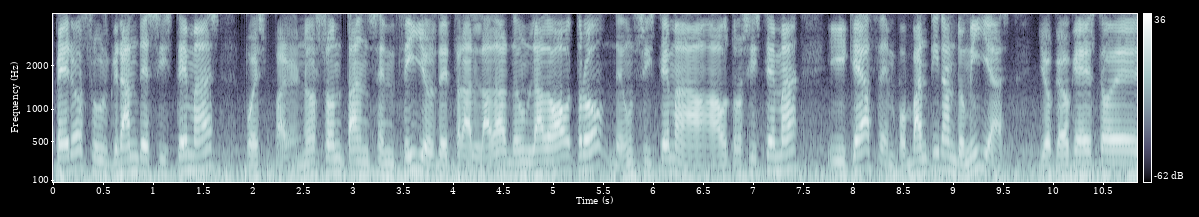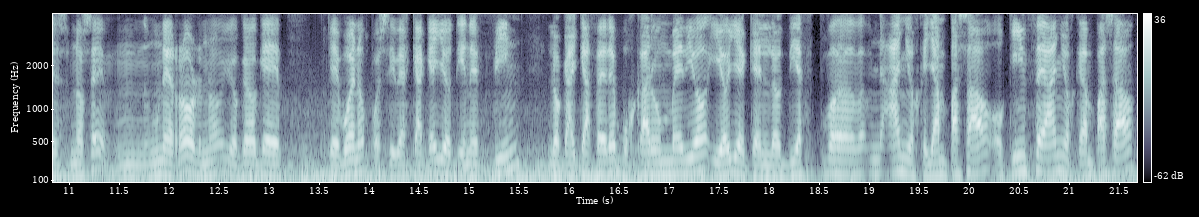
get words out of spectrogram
pero sus grandes sistemas pues no son tan sencillos de trasladar de un lado a otro, de un sistema a otro sistema, y ¿qué hacen? Pues van tirando millas. Yo creo que esto es, no sé, un error, ¿no? Yo creo que, que bueno, pues si ves que aquello tiene fin, lo que hay que hacer es buscar un medio y oye, que en los 10 eh, años que ya han pasado, o 15 años que han pasado,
